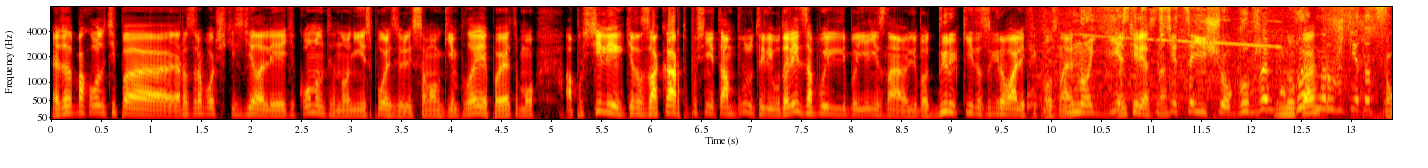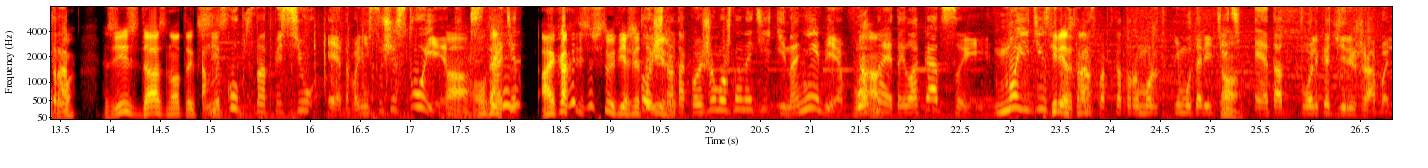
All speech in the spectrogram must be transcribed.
Это, походу, типа, разработчики сделали эти комнаты, но не использовали в самом геймплее, поэтому опустили их где-то за карту, пусть они там будут, или удалить забыли, либо, я не знаю, либо дыры какие-то закрывали, фиг его знает. Но если Интересно. спуститься еще глубже, ну вы обнаружите этот страх. Здесь does not exist. куб с надписью «Этого не существует». А, Кстати, а как это существует? Я же Точно это вижу. такой же можно найти и на небе, вот а. на этой локации. Но единственный Интересно. транспорт, который может к нему долететь, а. это только дирижабль.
